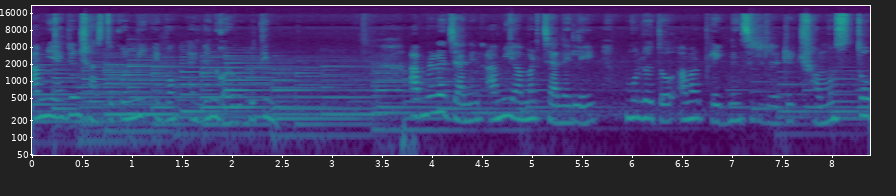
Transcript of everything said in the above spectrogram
আমি একজন স্বাস্থ্যকর্মী এবং একজন গর্ভবতী মা। আপনারা জানেন আমি আমার চ্যানেলে মূলত আমার প্রেগনেন্সি রিলেটেড সমস্ত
